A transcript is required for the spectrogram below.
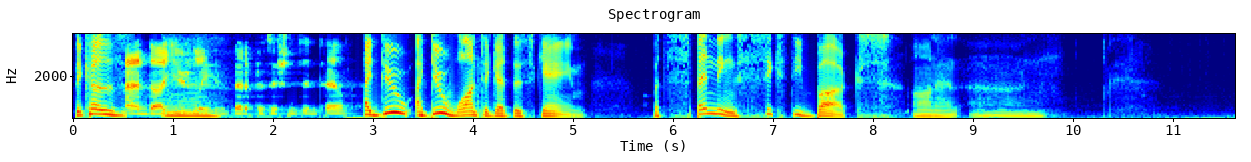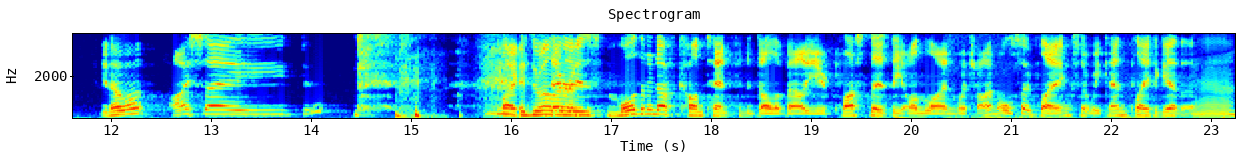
Because and uh, usually in better positions in town. I do I do want to get this game, but spending sixty bucks on it. Uh, You know what? I say do it. like It's well there enough- is more than enough content for the dollar value. Plus, there's the online, which I'm also playing, so we can play together. Uh,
